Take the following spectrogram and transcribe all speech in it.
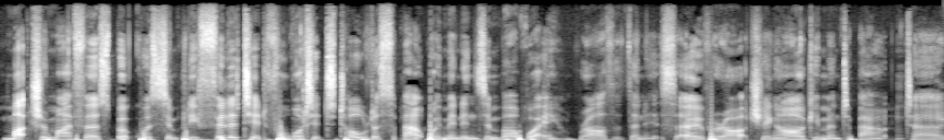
much of my first book was simply filleted for what it told us about women in Zimbabwe, rather than its overarching argument about uh,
